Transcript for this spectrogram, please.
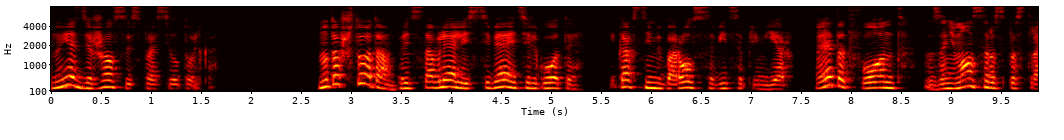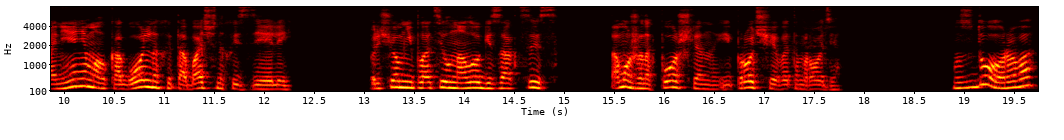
Но я сдержался и спросил только. «Ну так что там представляли из себя эти льготы, и как с ними боролся вице-премьер?» Этот фонд занимался распространением алкогольных и табачных изделий. Причем не платил налоги за акциз, таможенных пошлин и прочее в этом роде. «Здорово!»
